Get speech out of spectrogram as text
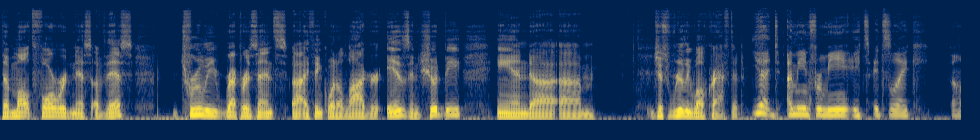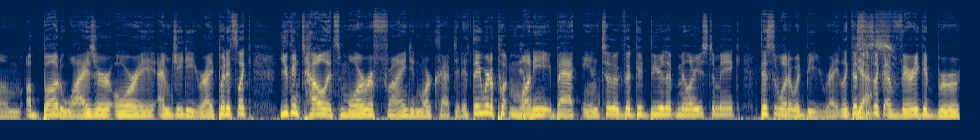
the malt forwardness of this truly represents, uh, I think, what a lager is and should be, and uh, um, just really well crafted. Yeah, I mean, for me, it's it's like um, a Budweiser or a MGD, right? But it's like you can tell it's more refined and more crafted. If they were to put money back into the, the good beer that Miller used to make, this is what it would be, right? Like this Yes. is like a very good brewer.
